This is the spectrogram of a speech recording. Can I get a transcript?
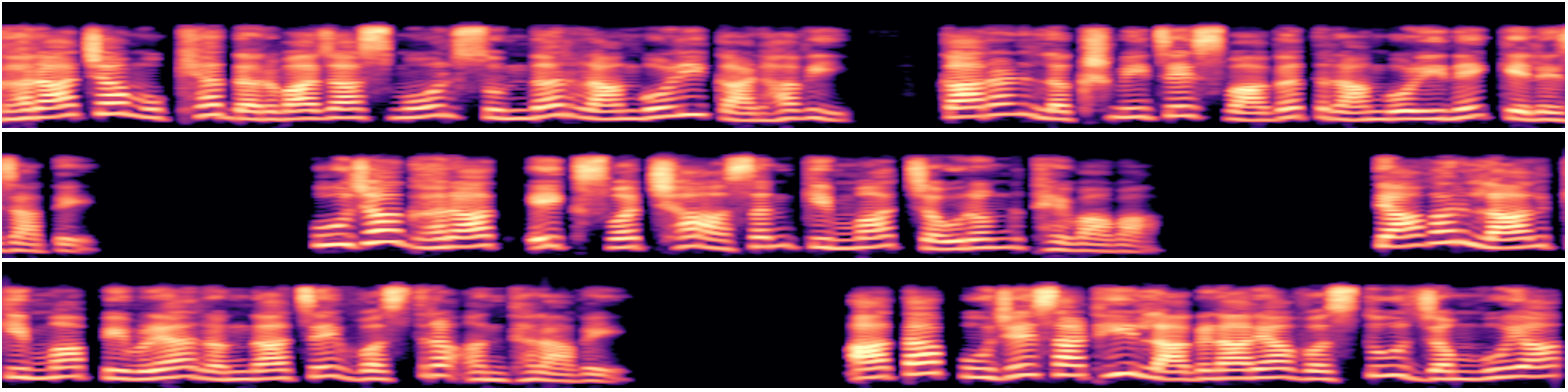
घराच्या मुख्य दरवाजासमोर सुंदर रांगोळी काढावी कारण लक्ष्मीचे स्वागत रांगोळीने केले जाते. पूजा घरात एक स्वच्छ आसन किंवा चौरंग ठेवावा. त्यावर लाल किंवा पिवळ्या रंगाचे वस्त्र अंथरावे. आता पूजेसाठी लागणाऱ्या वस्तू जमवूया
